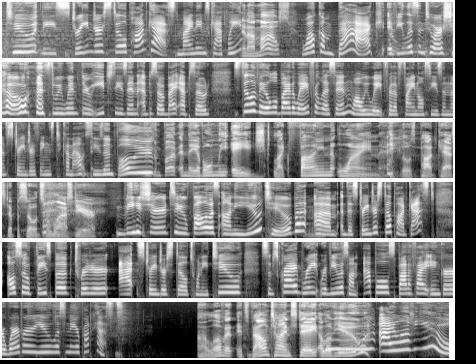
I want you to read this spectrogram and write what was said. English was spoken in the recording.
welcome to the Stranger Still podcast. My name's Kathleen. And I'm Miles. Welcome back. If you listen to our show as we went through each season, episode by episode, still available, by the way, for listen while we wait for the final season of Stranger Things to come out, season five. Season five. And they have only aged like fine wine, those podcast episodes from last year. Be sure to follow us on YouTube, um, the Stranger Still podcast. Also, Facebook, Twitter at Stranger Still 22. Subscribe, rate, review us on Apple, Spotify, Anchor, wherever you listen to your podcasts. I love it. It's Valentine's Day. I love you. I love you.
